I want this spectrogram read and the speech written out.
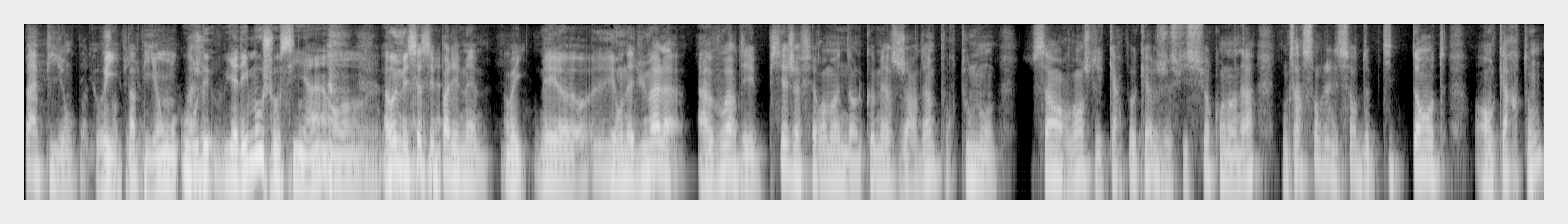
papillons. oui, papillons. Ou ah, il y a des mouches aussi. Hein, ah oui, mais ça, c'est pas les mêmes. Oui. Mais, euh, et on a du mal à avoir des pièges à phéromones dans le commerce jardin pour tout le monde. Ça, en revanche, les carpocaps, je suis sûr qu'on en a. Donc, ça ressemble à une sorte de petite tente en carton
